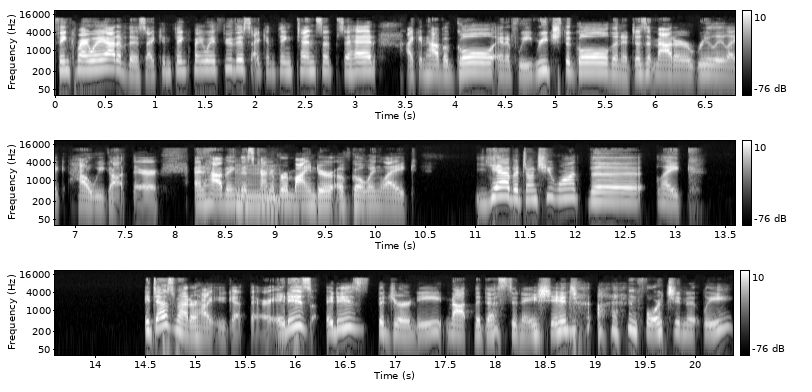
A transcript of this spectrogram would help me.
think my way out of this. I can think my way through this. I can think ten steps ahead. I can have a goal, and if we reach the goal, then it doesn't matter really like how we got there and having this kind of Mm. reminder of going like yeah but don't you want the like it does matter how you get there it is it is the journey not the destination unfortunately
